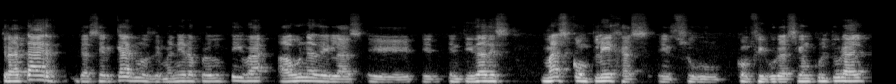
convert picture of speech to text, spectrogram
tratar de acercarnos de manera productiva a una de las entidades más complejas en su configuración cultural,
